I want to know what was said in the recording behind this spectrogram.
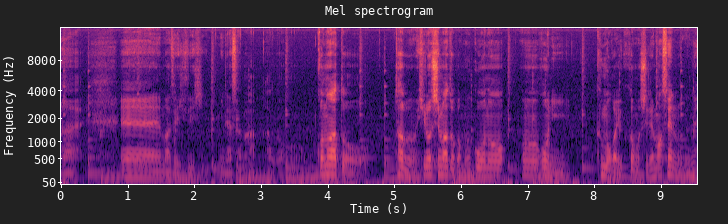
どはい。えー、まあぜひぜひ皆様あのこの後多分広島とか向こうの方に雲が行くかもしれませんので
